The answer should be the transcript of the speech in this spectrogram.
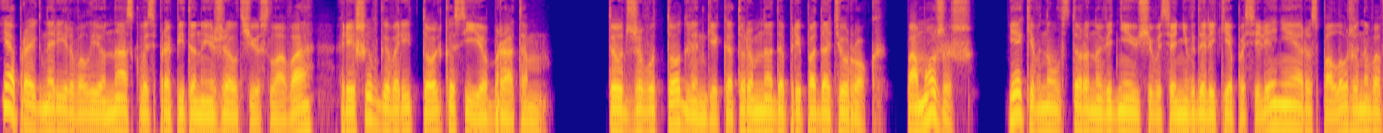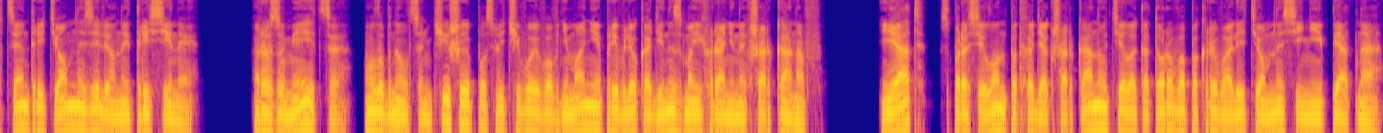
Я проигнорировал ее насквозь пропитанные желчью слова, решив говорить только с ее братом. «Тут живут тодлинги, которым надо преподать урок. Поможешь?» Я кивнул в сторону виднеющегося невдалеке поселения, расположенного в центре темно-зеленой трясины. «Разумеется», — улыбнулся Нчиши, после чего его внимание привлек один из моих раненых шарканов. «Яд?» — спросил он, подходя к Шаркану, тело которого покрывали темно-синие пятна.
